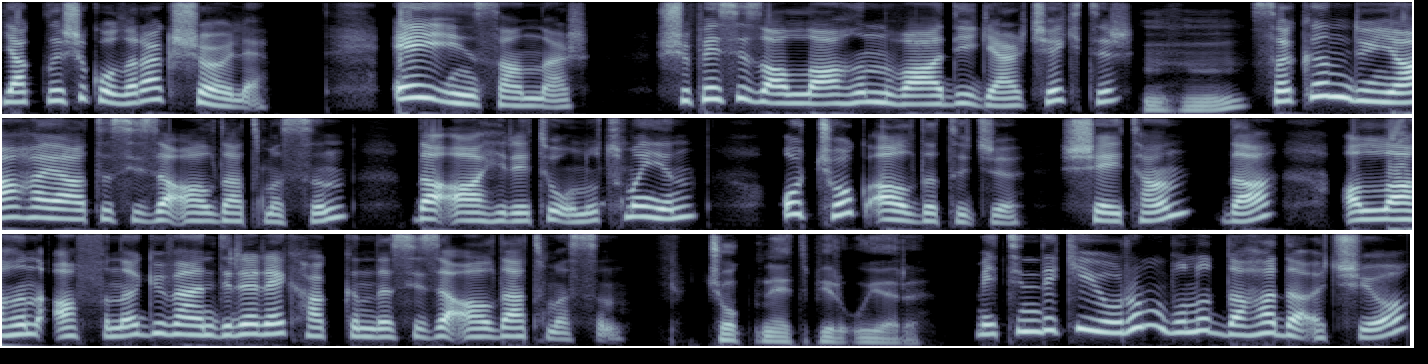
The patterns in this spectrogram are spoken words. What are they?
yaklaşık olarak şöyle. Ey insanlar! Şüphesiz Allah'ın vaadi gerçektir. Hı hı. Sakın dünya hayatı sizi aldatmasın, da ahireti unutmayın. O çok aldatıcı. Şeytan da Allah'ın affına güvendirerek hakkında sizi aldatmasın. Çok net bir uyarı. Metindeki yorum bunu daha da açıyor.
